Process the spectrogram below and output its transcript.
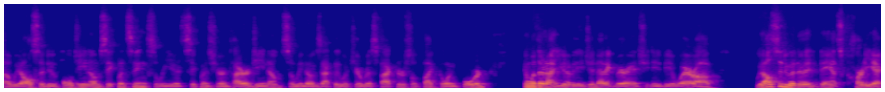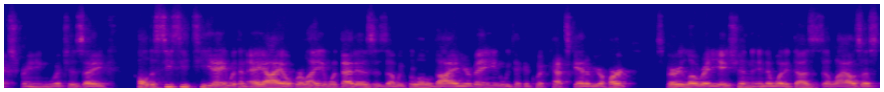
Uh, we also do whole genome sequencing. So we sequence your entire genome. So we know exactly what your risk factors look like going forward and whether or not you have any genetic variants you need to be aware of. We also do an advanced cardiac screening, which is a called a CCTA with an AI overlay. And what that is, is uh, we put a little dye in your vein. We take a quick CAT scan of your heart it's very low radiation. And then what it does is it allows us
